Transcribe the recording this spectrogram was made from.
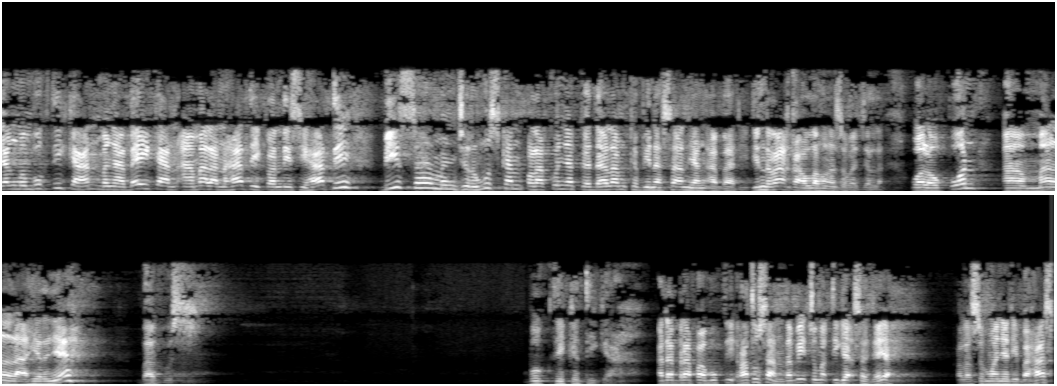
yang membuktikan mengabaikan amalan hati, kondisi hati bisa menjerumuskan pelakunya ke dalam kebinasaan yang abadi di neraka Allah Azza wa Jalla. Walaupun amal lahirnya bagus. Bukti ketiga. Ada berapa bukti? Ratusan, tapi cuma tiga saja ya. Kalau semuanya dibahas,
